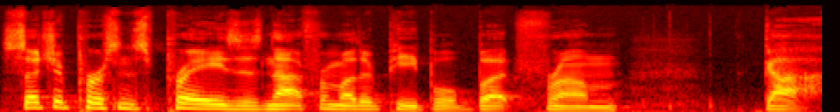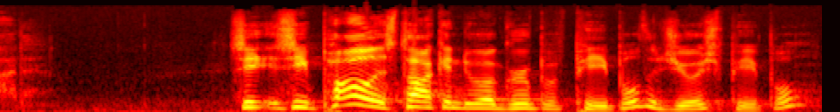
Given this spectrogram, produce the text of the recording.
Such a person's praise is not from other people, but from God. See, see, Paul is talking to a group of people, the Jewish people,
